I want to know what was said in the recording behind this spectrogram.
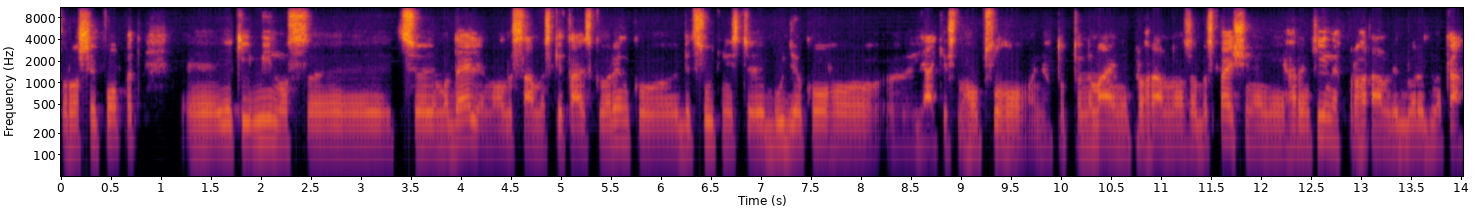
хороший попит. Е, Який мінус цієї моделі? Ну але саме з китайського ринку відсутність будь-якого якісного обслуговування, тобто немає ні програмного забезпечення, ні гарантійних програм від виробника.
